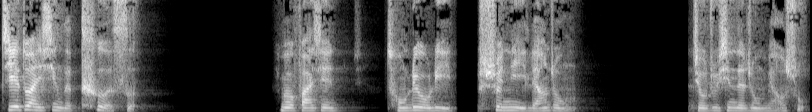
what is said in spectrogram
阶段性的特色。有没有发现从六力顺逆两种九柱心的这种描述？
